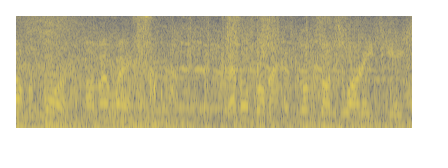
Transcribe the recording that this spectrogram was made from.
Alpha 4, on my way. Rebel bomber has locked onto our AT-AT.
